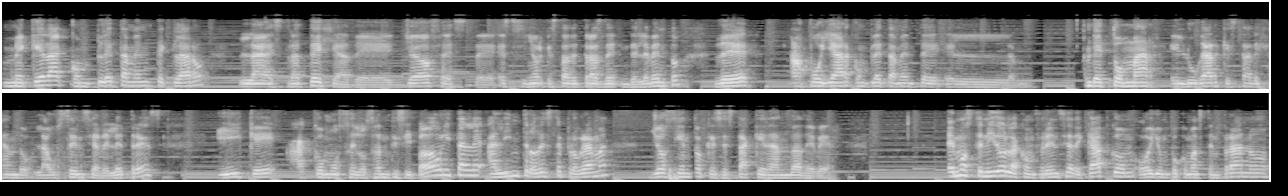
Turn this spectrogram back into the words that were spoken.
me queda completamente claro la estrategia de Geoff, este, este señor que está detrás del evento, de apoyar completamente el, de tomar el lugar que está dejando la ausencia del E3 y que a como se los anticipaba ahorita al, al intro de este programa, yo siento que se está quedando a deber hemos tenido la conferencia de Capcom hoy un poco más temprano.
